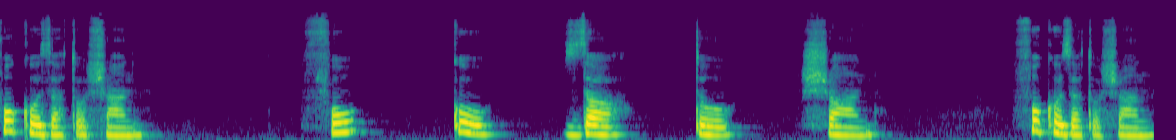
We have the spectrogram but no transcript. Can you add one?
fokozatosan, fokozatosan, fokozatosan.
